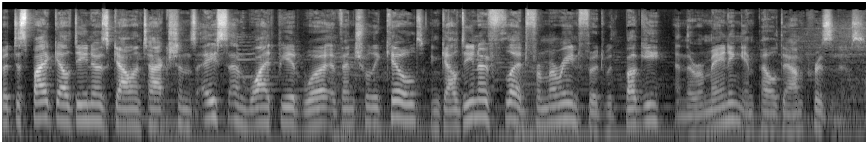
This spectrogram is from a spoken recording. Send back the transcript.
But despite Galdino's gallant actions, Ace and Whitebeard were eventually killed, and Galdino fled from Marineford with Buggy and the remaining Impel Down prisoners.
